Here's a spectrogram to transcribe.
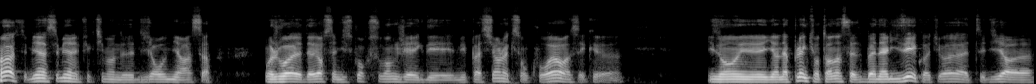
Ah, c'est bien, c'est bien, effectivement, d'y revenir à ça. Moi, je vois, d'ailleurs, c'est un discours que souvent que j'ai avec mes patients, là, qui sont coureurs, c'est que, ils ont, il y en a plein qui ont tendance à se banaliser, quoi, tu vois, à te dire, euh,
